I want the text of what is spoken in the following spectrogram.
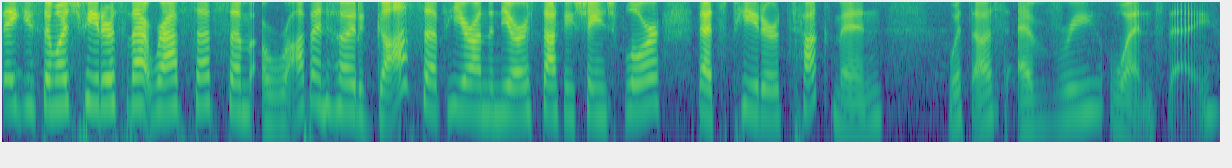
Thank you so much, Peter. So that wraps up some Robinhood gossip here on the New York Stock Exchange floor. That's Peter Tuchman with us every Wednesday.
